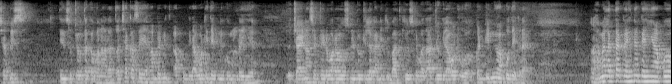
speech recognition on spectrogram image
छब्बीस, तीन सौ चौदह का बना रहा तो अच्छा खासा यहाँ पे भी आपको गिरावट ही देखने को मिल रही है। जो चाइना से ट्रेड वाला उसने ड्यूटी लगाने की बात की, उसके बाद आज जो गिरावट हुआ कंटिन्यू आपको देख रहा है। और हमें लगता है कहीं ना कहीं आपको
